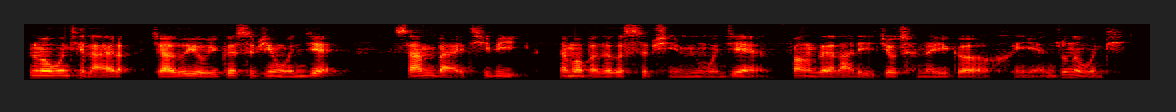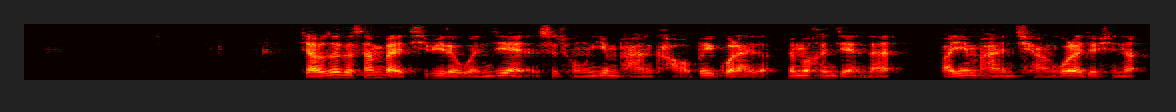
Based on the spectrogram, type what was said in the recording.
那么问题来了，假如有一个视频文件三百 TB，那么把这个视频文件放在哪里就成了一个很严重的问题。假如这个三百 TB 的文件是从硬盘拷贝过来的，那么很简单，把硬盘抢过来就行了。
